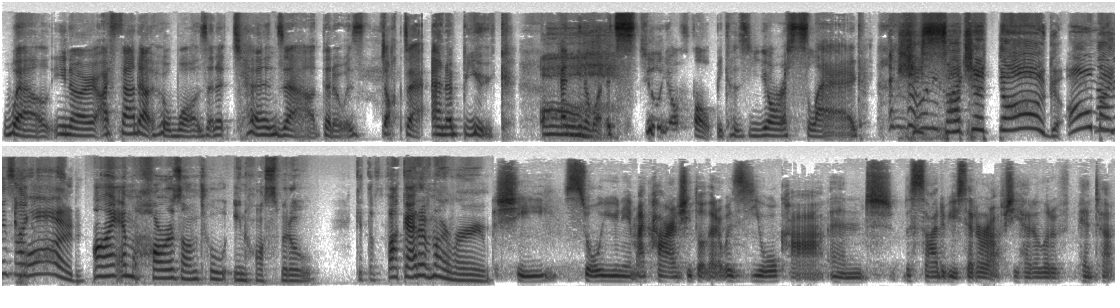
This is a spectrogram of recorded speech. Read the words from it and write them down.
Well, you know, I found out who it was, and it turns out that it was Dr. Anna Buke. Oh, And you know what? It's oh. still your fault because you're a slag. She's such like, a dog. Oh my Melanie's like- god. I am horizontal in hospital. Get the fuck out of my room. She saw you near my car and she thought that it was your car, and the sight of you set her off. She had a lot of pent up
